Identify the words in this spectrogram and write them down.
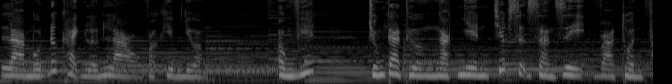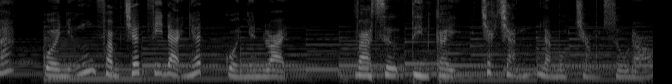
là một đức hạnh lớn lao và khiêm nhường. Ông viết, chúng ta thường ngạc nhiên trước sự giản dị và thuần phác của những phẩm chất vĩ đại nhất của nhân loại, và sự tin cậy chắc chắn là một trong số đó.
